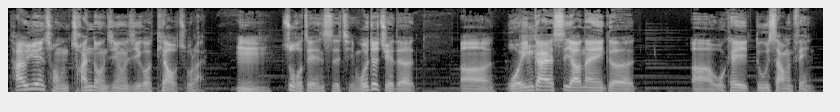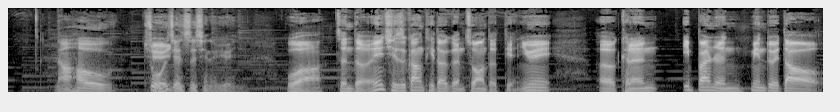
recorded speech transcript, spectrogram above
他愿意从传统金融机构跳出来，嗯，做这件事情。我就觉得，呃，我应该是要那一个，呃，我可以 do something，然后做一件事情的原因。哇，真的，因为其实刚刚提到一个很重要的点，因为呃，可能一般人面对到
